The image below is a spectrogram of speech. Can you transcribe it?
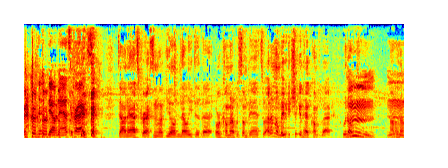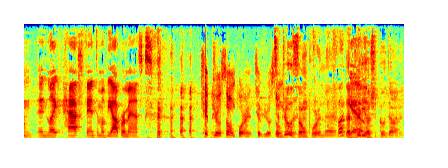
Down ass cracks. down ass cracks and like yo Nelly did that or coming up with some dance to I don't know maybe the chicken head comes back who knows Mm, I don't know. mm. And like half Phantom of the Opera masks. Tip drill so important. Tip drill so Tip drill important. is so important man Fuck that yeah. video should go diamond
